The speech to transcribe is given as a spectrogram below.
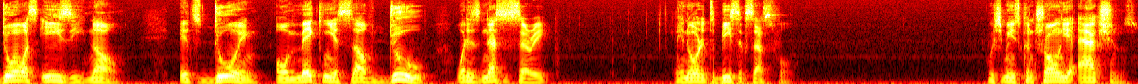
Doing what's easy. No. It's doing or making yourself do what is necessary in order to be successful. Which means controlling your actions,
